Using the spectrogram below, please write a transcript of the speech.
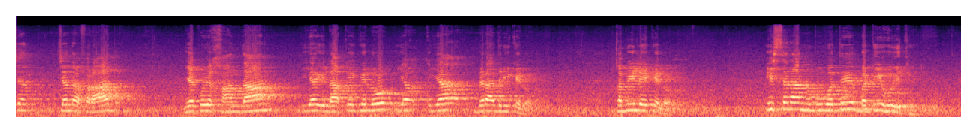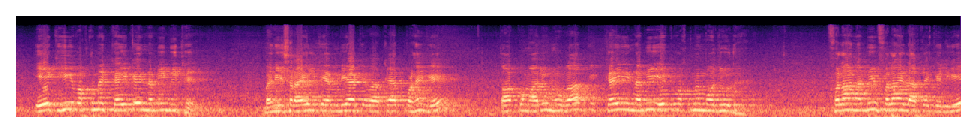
चंद चंद अफराद या कोई ख़ानदान या इलाके के लोग या या बिरादरी के लोग, कबीले के लोग। इस तरह नबूवतें बटी हुई थी। एक ही वक्त में कई कई नबी भी थे। बनी इसराइल के अम्बिया के वाक़ात पढ़ेंगे तो आपको मालूम होगा कि कई नबी एक वक्त में मौजूद हैं। फ़लाँ नबी फ़लाँ इलाके के लिए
